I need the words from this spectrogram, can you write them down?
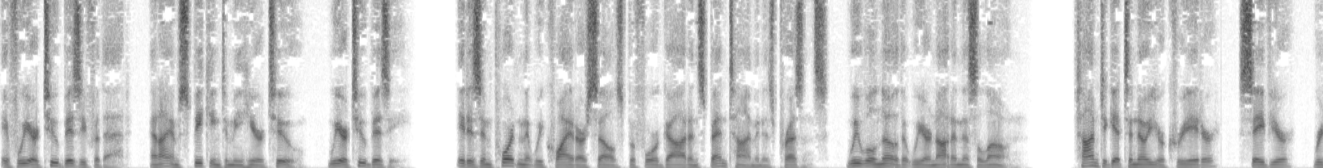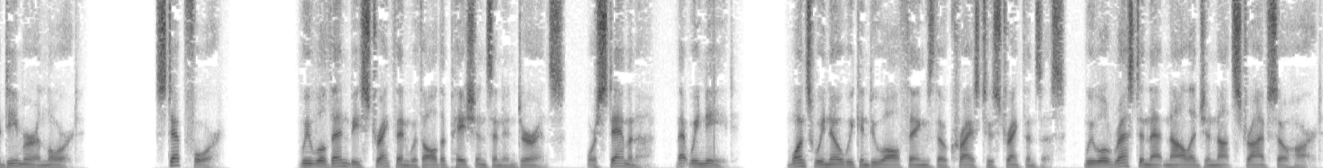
If we are too busy for that, and I am speaking to me here too, we are too busy. It is important that we quiet ourselves before God and spend time in His presence, we will know that we are not in this alone. Time to get to know your Creator, Savior, Redeemer, and Lord. Step 4. We will then be strengthened with all the patience and endurance, or stamina, that we need. Once we know we can do all things though Christ who strengthens us, we will rest in that knowledge and not strive so hard.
